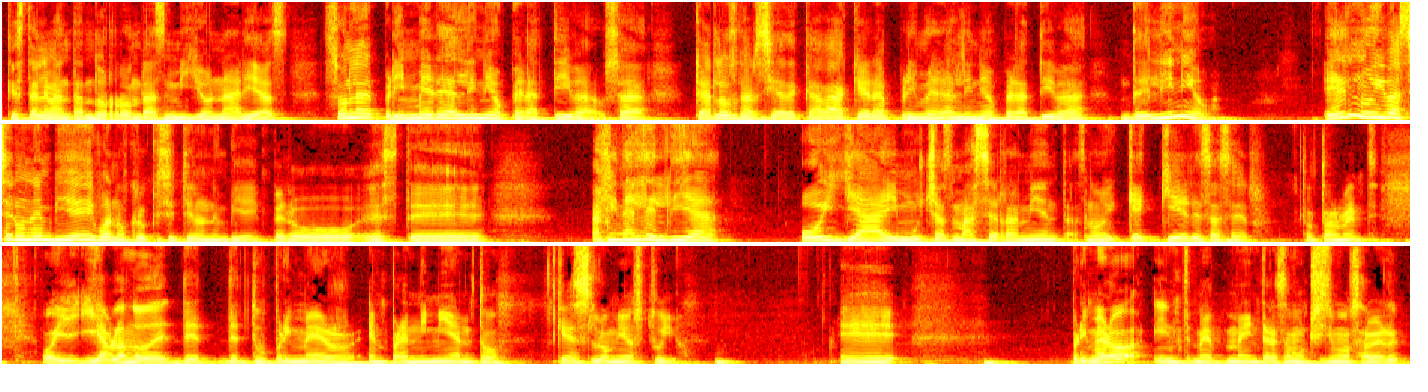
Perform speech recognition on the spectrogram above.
que están levantando rondas millonarias son la primera línea operativa. O sea, Carlos García de Cava, que era primera línea operativa de Linio. Él no iba a ser un MBA, bueno, creo que sí tiene un MBA, pero este, al final del día, hoy ya hay muchas más herramientas, ¿no? ¿Y qué quieres hacer? Totalmente. Oye, y hablando de, tu primer emprendimiento, que es lo mío es tuyo. Eh, primero, me, interesa muchísimo saber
